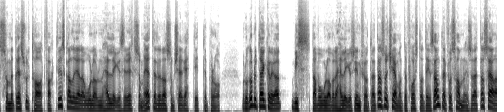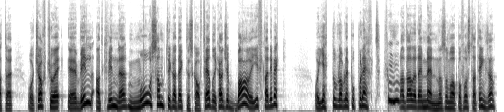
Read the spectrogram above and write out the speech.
som et resultat, faktisk, allerede av Olav den helliges virksomhet, eller det som skjer rett etterpå. Og da kan du tenke deg at hvis det var Olav den hellige som innførte dette, så kommer han til Frostating, sant? en forsamling som dette, sier at og kirka vil at kvinner må samtykke til ekteskap. Fedre kan ikke bare gifte dem vekk. Og gjett om det ble populært blant alle de mennene som var på Frostating. sant?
